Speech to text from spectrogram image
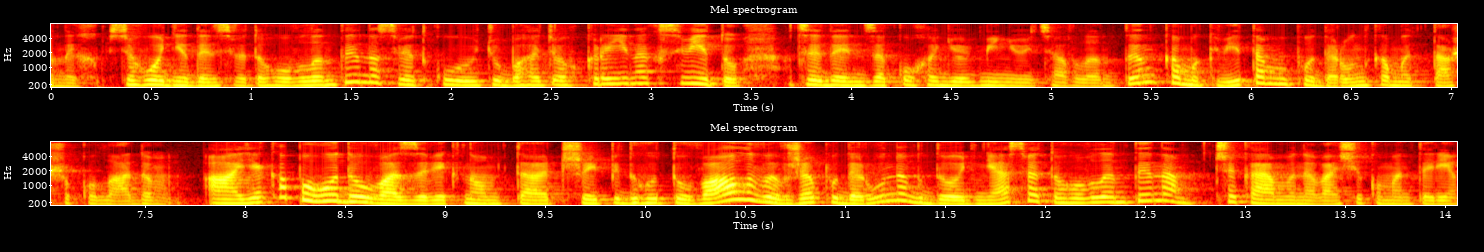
закоханих. Сьогодні День Святого Валентина святкують у багатьох країнах світу. В цей день закохані обмінюються Валентинками, квітами, подарунками та шоколадом. А яка погода у вас за вікном? Та чи підготували ви вже подарунок до Дня Святого Валентина? Чекаємо на ваші коментарі.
